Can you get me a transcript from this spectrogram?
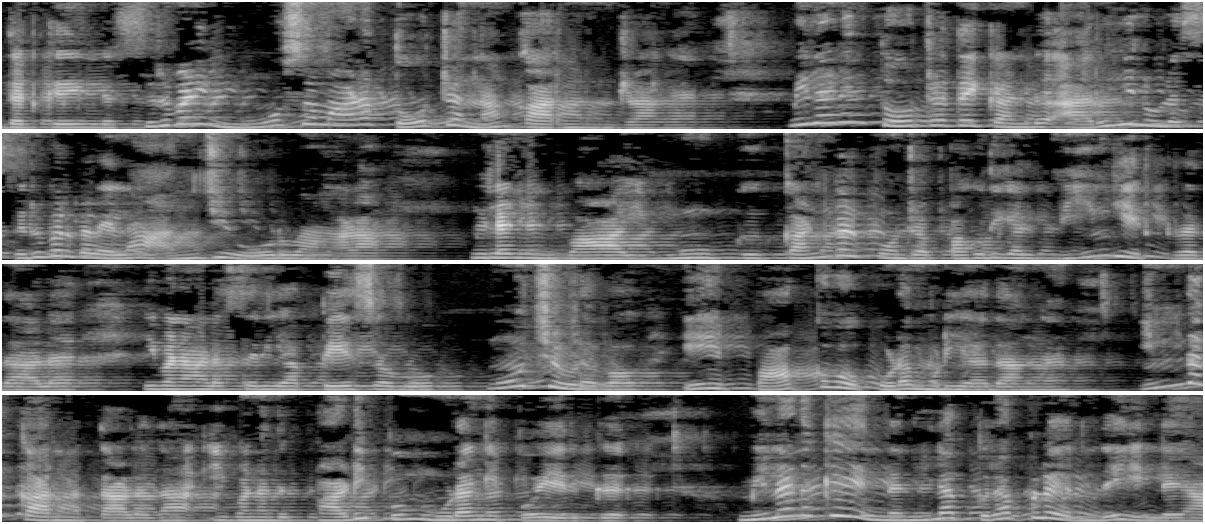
இதற்கு இந்த சிறுவனின் மோசமான தோற்றம் தான் காரணம்ன்றாங்க மிலனின் தோற்றத்தை கண்டு அருகில் உள்ள சிறுவர்கள் எல்லாம் அஞ்சி ஓடுவாங்களாம். மிலனின் வாய் மூக்கு கண்கள் போன்ற பகுதிகள் வீங்கி இருக்கிறதால இவனால சரியா பேசவோ மூச்சு விடவோ ஏன் பார்க்கவோ கூட முடியாதாங்க. இந்த காரணத்தால தான் இவனது படிப்பும் முடங்கி போயிருக்கு. மிலனுக்கு இந்த நில பிறப்புல இருந்தே இல்லையா?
